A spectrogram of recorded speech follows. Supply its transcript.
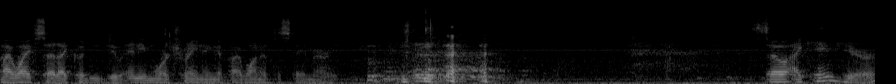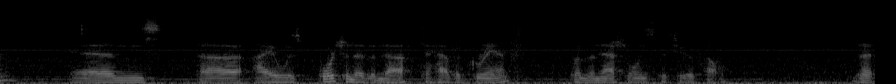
my wife said I couldn't do any more training if I wanted to stay married. so I came here, and uh, I was fortunate enough to have a grant from the National Institute of Health that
